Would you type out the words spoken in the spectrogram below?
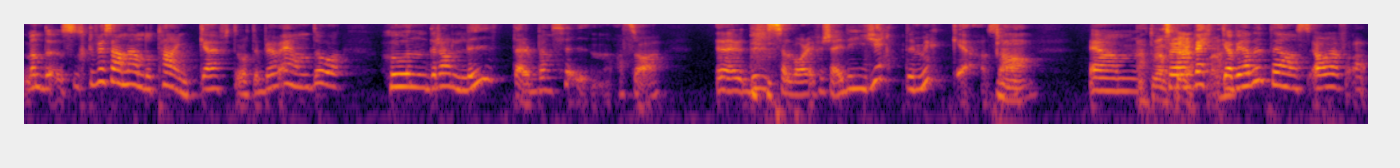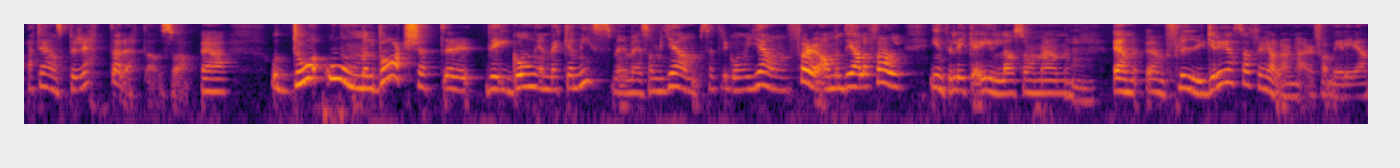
men då, så skulle vi sen ändå tanka efteråt. Det blev ändå 100 liter bensin. Alltså, eh, diesel var det i och för sig. Det är jättemycket alltså. ja. Ehm, Att du ens för en berättar vecka. Vi hade inte ens, ja, att jag ens berättar detta alltså. Eh, och då omedelbart sätter det igång en mekanism i mig som jäm, sätter igång och jämför. Ja, men det är i alla fall inte lika illa som en, Mm. en, en flygresa för hela den här familjen.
